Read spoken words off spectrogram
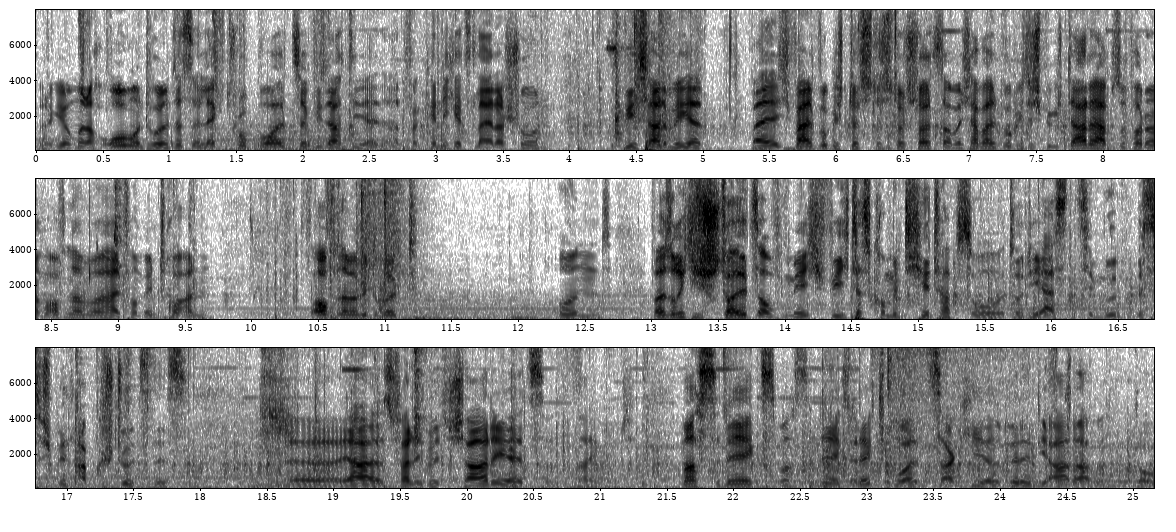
So, dann gehen wir mal nach oben und holen das Elektro-Ball-Zeug. Wie gesagt, den Anfang kenne ich jetzt leider schon. Wie schade, wie gesagt, weil ich war halt wirklich stolz, stolz, stolz aber ich habe halt wirklich das Spiel gestartet, habe sofort auf Aufnahme, halt vom Intro an auf Aufnahme gedrückt und war so richtig stolz auf mich, wie ich das kommentiert habe, so, so die ersten 10 Minuten, bis das Spiel abgestürzt ist. Äh, ja, das fand ich ein bisschen schade jetzt und nein gut. Machst du nix, machst du nix, Elektroball, zack hier, rinn in die Ader und go.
